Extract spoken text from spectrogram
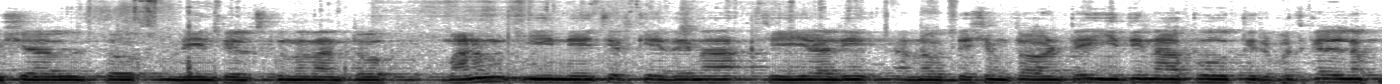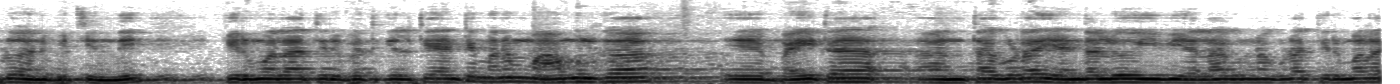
విషయాలతో నేను తెలుసుకున్న దాంతో మనం ఈ నేచర్కి ఏదైనా చేయాలి అన్న ఉద్దేశంతో అంటే ఇది నాకు తిరుపతికి వెళ్ళినప్పుడు అనిపించింది. తిరుమల తిరుపతికి వెళ్తే అంటే మనం మామూలుగా బయట అంతా కూడా ఎండలు ఇవి ఎలా ఉన్నా కూడా తిరుమల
